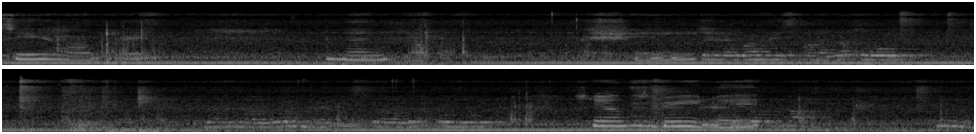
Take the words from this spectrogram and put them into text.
see how right. And then shade. So you have three, right? And then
